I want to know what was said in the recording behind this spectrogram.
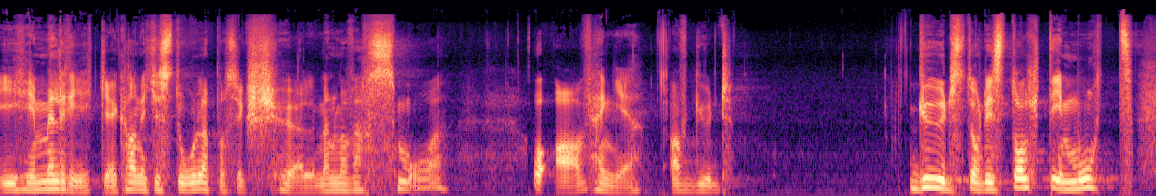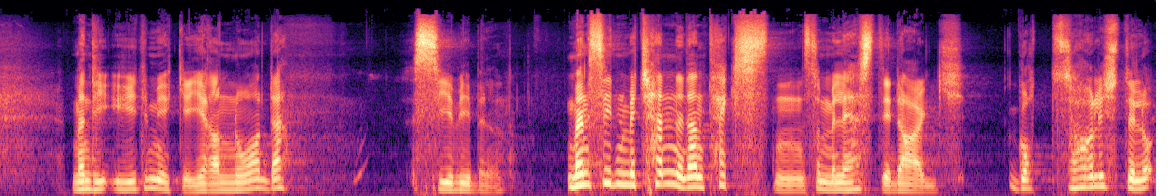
i himmelriket, kan ikke stole på seg sjøl, men må være små og avhengige av Gud. Gud står de stolte imot, men de ydmyke gir han nåde, sier Bibelen. Men siden vi kjenner den teksten som vi leste i dag, godt, så har jeg lyst til å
